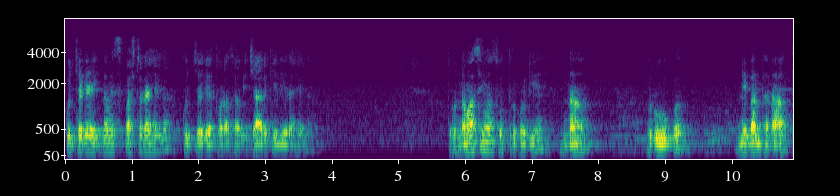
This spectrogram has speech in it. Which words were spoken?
कुछ जगह एकदम स्पष्ट रहेगा, कुछ जगह थोड़ा सा विचार के लिए रहेगा। तो नवासीवा सूत्र बोलिए, न रूप निबंधनात्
